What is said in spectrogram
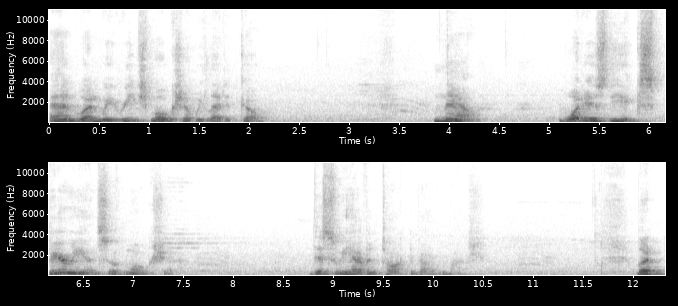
And when we reach moksha, we let it go. Now, what is the experience of moksha? This we haven't talked about much. But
